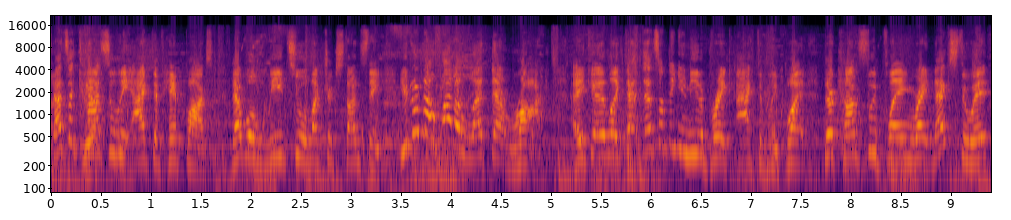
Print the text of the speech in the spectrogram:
That's a constantly yep. active hitbox that will lead to electric stun state. You do not want to let that rock. Uh, like that, that's something you need to break actively, but they're constantly playing right next to it,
